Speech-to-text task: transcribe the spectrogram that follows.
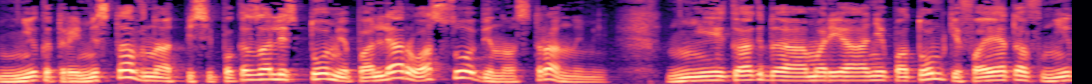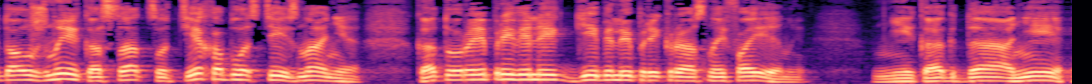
Некоторые места в надписи показались Томе Поляру особенно странными. Никогда Мариане потомки фаэтов не должны касаться тех областей знания, которые привели к гибели прекрасной Фаэны. Никогда они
